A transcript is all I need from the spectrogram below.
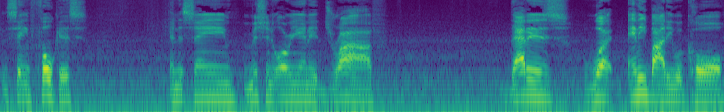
and the same focus and the same mission oriented drive, that is what anybody would call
